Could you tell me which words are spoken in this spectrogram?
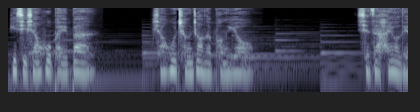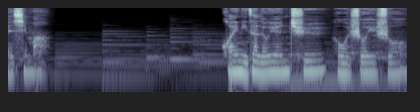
一起相互陪伴。相互成长的朋友，现在还有联系吗？欢迎你在留言区和我说一说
